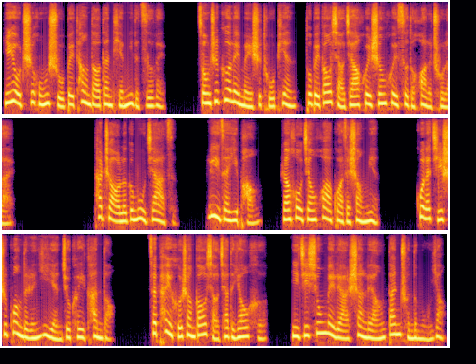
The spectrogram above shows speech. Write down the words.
也有吃红薯被烫到但甜蜜的滋味。总之，各类美食图片都被高小佳绘声绘色的画了出来。他找了个木架子立在一旁，然后将画挂在上面，过来集市逛的人一眼就可以看到。再配合上高小佳的吆喝，以及兄妹俩善良单纯的模样。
